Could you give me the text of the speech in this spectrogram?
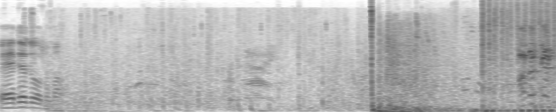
B'de doğdum ha. Adam geldi.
